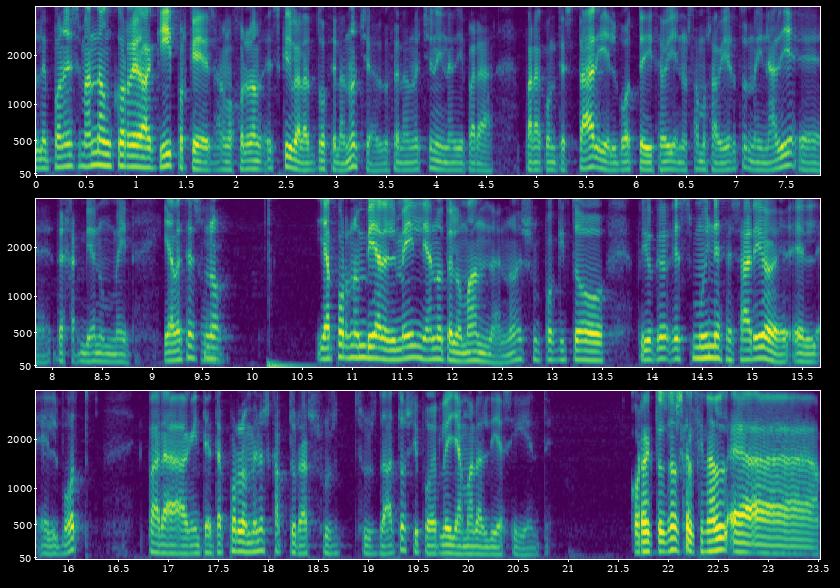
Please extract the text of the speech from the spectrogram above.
le pones, manda un correo aquí, porque a lo mejor escribe a las 12 de la noche, a las 12 de la noche no hay nadie para, para contestar y el bot te dice, oye, no estamos abiertos, no hay nadie, eh, deja, envían un mail. Y a veces no, ya por no enviar el mail ya no te lo mandan, ¿no? Es un poquito, yo creo que es muy necesario el, bot para intentar por lo menos capturar sus, datos y poderle llamar al día siguiente. Correcto, es que al final eh,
